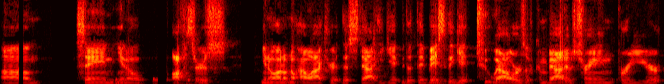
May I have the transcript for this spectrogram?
um, saying, you know, officers, you know, I don't know how accurate this stat he gave, but that they basically get two hours of combatives training per year,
